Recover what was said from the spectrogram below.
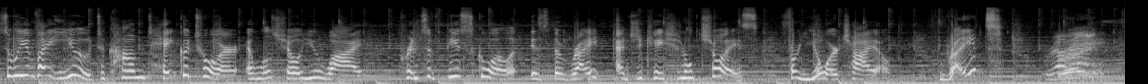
So we invite you to come take a tour and we'll show you why Prince of Peace School is the right educational choice for your child. Right? Right.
